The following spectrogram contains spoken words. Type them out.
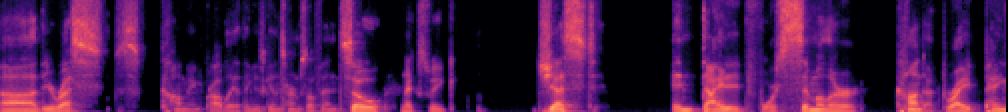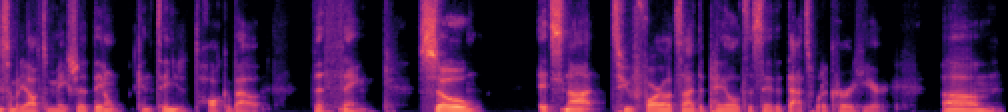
Uh, the arrest is coming probably. I think he's going to turn himself in. So next week. just indicted for similar conduct, right? Paying somebody off to make sure that they don't continue to talk about the thing. So it's not too far outside the pale to say that that's what occurred here. Um,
